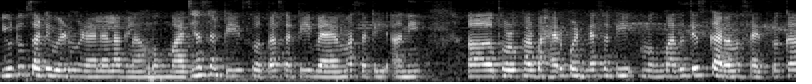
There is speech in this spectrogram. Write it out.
यूट्यूबसाठी वेळ मिळायला लागला मग माझ्यासाठी स्वतःसाठी व्यायामासाठी आणि थोडंफार बाहेर पडण्यासाठी मग माझं तेच कारण असायचं का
